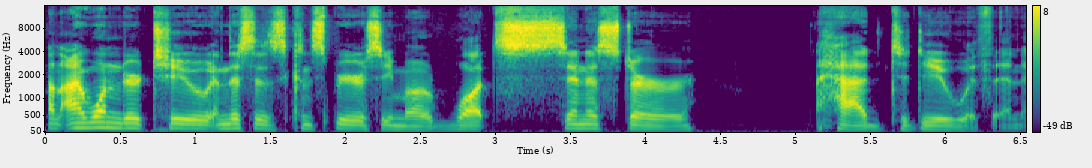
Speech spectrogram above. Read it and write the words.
And I wonder too, and this is conspiracy mode, what Sinister had to do with in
